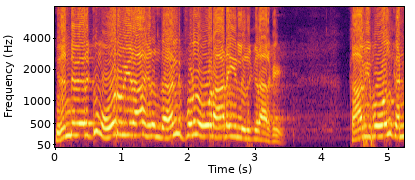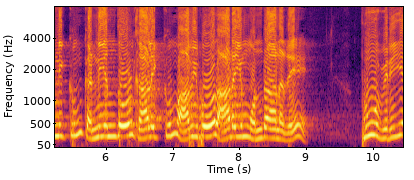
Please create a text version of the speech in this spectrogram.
இரண்டு பேருக்கும் ஓர் உயிராக இருந்தால் இப்பொழுது ஓர் ஆடையில் இருக்கிறார்கள். காவி போல் கண்ணிக்கும் கண்ணியந்தோள் காளைக்கும் ஆவி போல் ஆடையும் ஒன்றானதே. பூ விரிய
